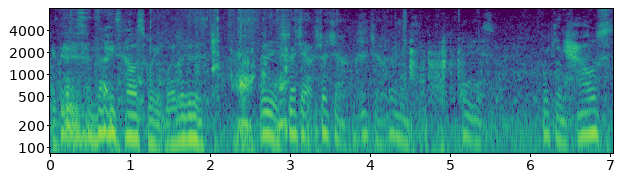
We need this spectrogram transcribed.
Like that is a nice house weight, boy. Look at this. Look at this. Stretch out, stretch out, stretch out. Look at this. Look at this. Freaking house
